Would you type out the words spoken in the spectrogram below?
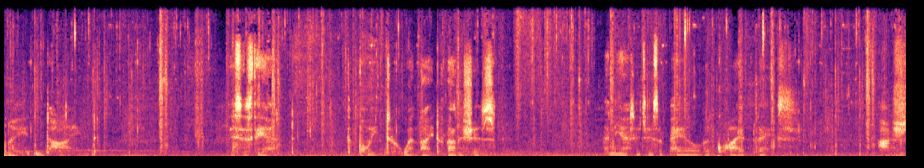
on a hidden tide the end, the point where light vanishes. And yet it is a pale and quiet place. Hush.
